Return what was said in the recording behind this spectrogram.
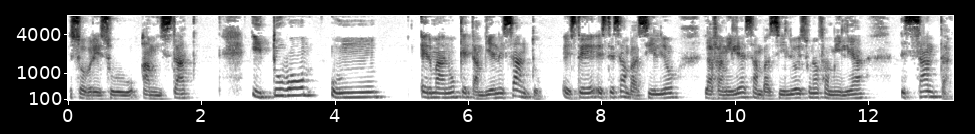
sobre su amistad y tuvo un hermano que también es santo. Este, este San Basilio, la familia de San Basilio es una familia santa.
